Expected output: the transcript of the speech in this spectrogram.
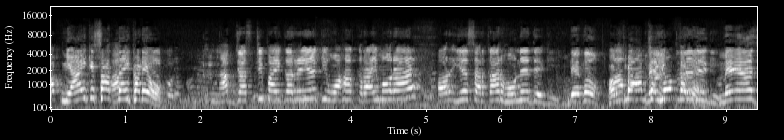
आप न्याय के साथ नहीं खड़े हो बिल्कुल। आप जस्टिफाई कर रही हैं कि वहाँ क्राइम हो रहा है और ये सरकार होने देगी देखो और उसमें आप मैं सहयोग कर होने रहे हैं देगी मैं আজ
